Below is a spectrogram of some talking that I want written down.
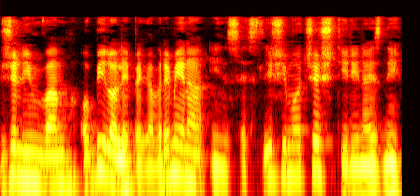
Želim vam obilo lepega vremena in se slišimo čez 14 dni.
